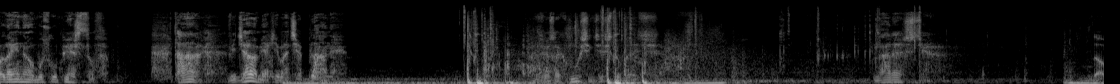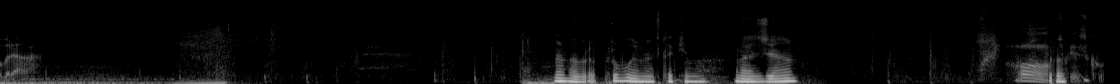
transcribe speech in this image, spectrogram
Kolejny obóz łupieżców. Tak, widziałem, jakie macie plany. Zwierzak musi gdzieś tu być. Nareszcie. Dobra. No dobra, próbujmy w takim razie. O, piesku.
